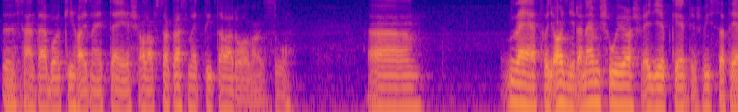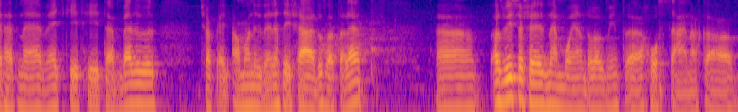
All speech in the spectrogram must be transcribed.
önszántából kihagyna egy teljes alapszakasz, mert itt arról van szó. Lehet, hogy annyira nem súlyos egyébként, és visszatérhetne egy-két héten belül, csak egy, a manőverezés áldozata lett. Az biztos, hogy ez nem olyan dolog, mint hosszának a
